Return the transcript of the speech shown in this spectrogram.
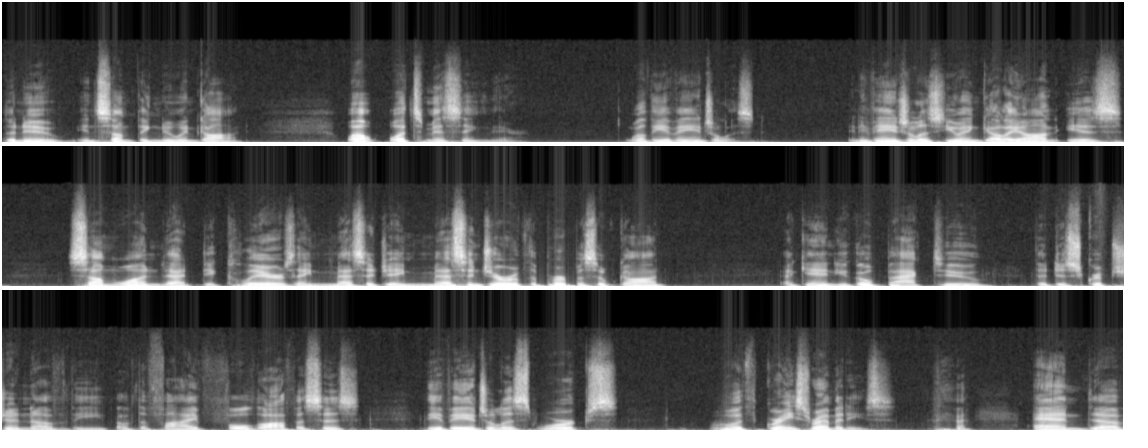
the new, in something new in God. Well, what's missing there? Well, the evangelist. An evangelist, euangelion, is someone that declares a message, a messenger of the purpose of God. Again, you go back to the description of the of the fivefold offices. The evangelist works with grace remedies, and uh,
